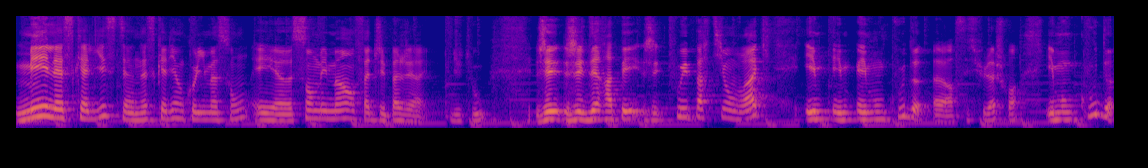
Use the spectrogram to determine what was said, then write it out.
Mais l'escalier, c'était un escalier en colimaçon et euh, sans mes mains, en fait, j'ai pas géré du tout. J'ai dérapé, tout est parti en vrac et- et mon coude, alors c'est celui-là, je crois, et mon coude,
